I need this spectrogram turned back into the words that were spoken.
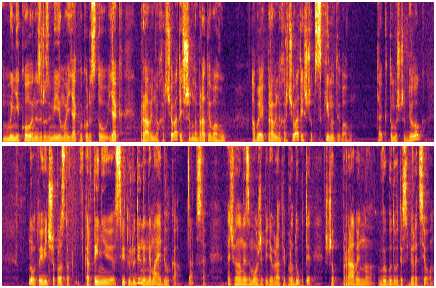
ми ніколи не зрозуміємо, як використовувати, як правильно харчуватись, щоб набрати вагу, або як правильно харчуватись, щоб скинути вагу. Так? Тому що білок, ну, то уявіть, що просто в картині світу людини немає білка. Да? Все. Значить вона не зможе підібрати продукти, щоб правильно вибудувати собі раціон.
